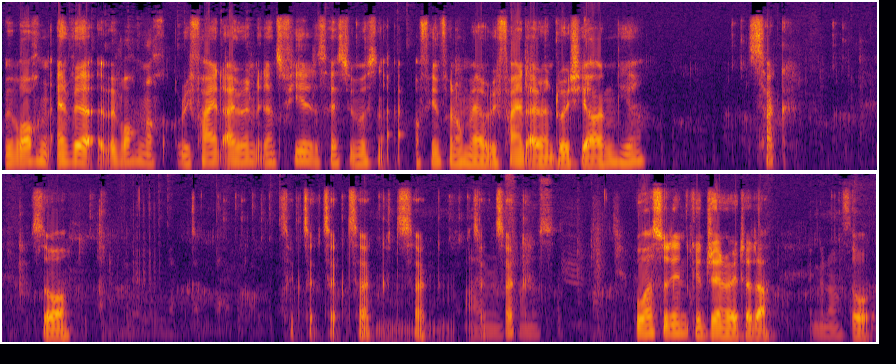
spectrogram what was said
wir brauchen entweder, wir brauchen noch Refined Iron ganz viel, das heißt, wir müssen auf jeden Fall noch mehr Refined Iron durchjagen hier. Zack. So. Zack, zack, zack, zack, zack, zack, zack. Wo hast du den? Generator da. Genau. So,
